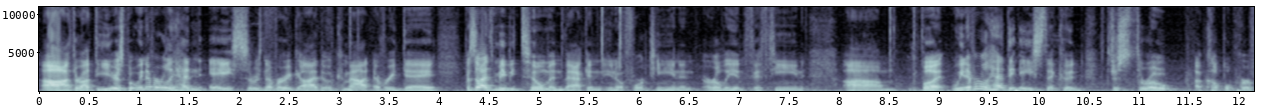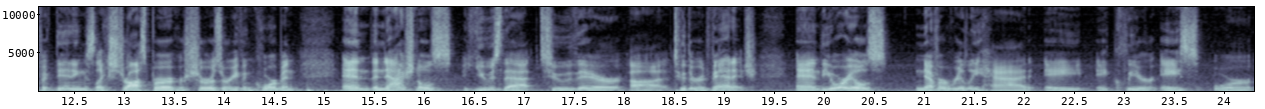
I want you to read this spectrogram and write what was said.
uh, throughout the years. But we never really had an ace. There was never a guy that would come out every day. Besides maybe Tillman back in you know 14 and early in 15. Um, but we never really had the ace that could just throw a couple perfect innings like Strasburg or Scherzer or even Corbin. And the Nationals use that to their uh, to their advantage. And the Orioles never really had a, a clear ace or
